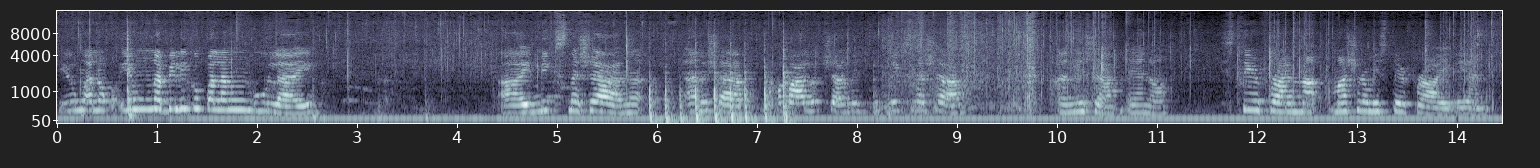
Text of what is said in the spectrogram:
Yung ano, yung nabili ko palang gulay ay mix na siya. Na, ano siya, nakabalot siya, mix, mix na siya. Ano siya, ayan o. Stir fry, ma- mushroom stir fry, ayan.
